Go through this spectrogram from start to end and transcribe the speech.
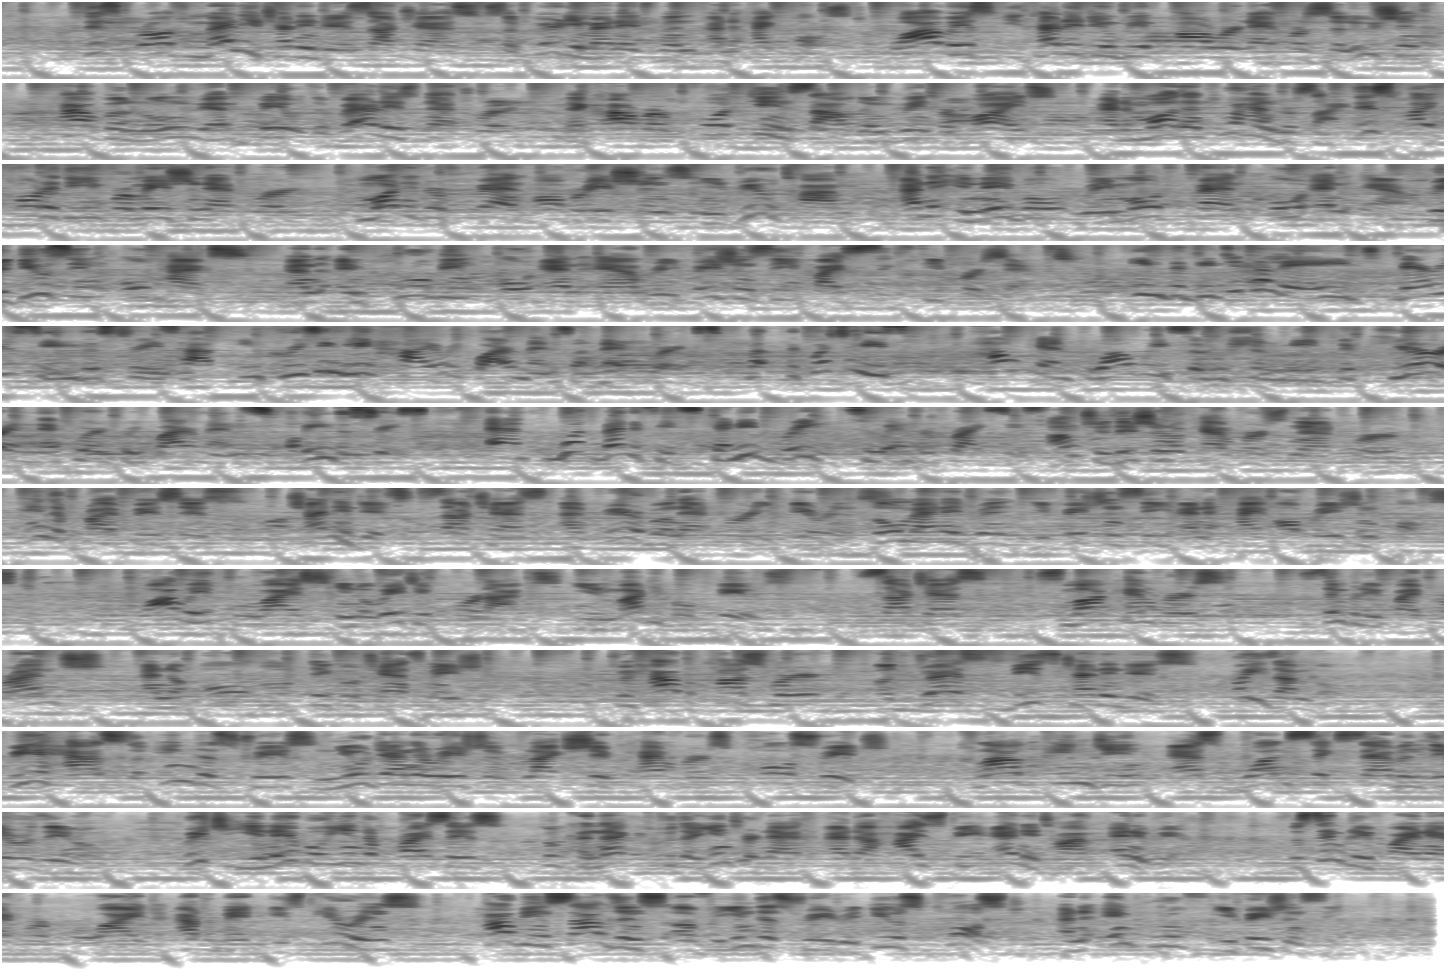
This brought many challenges such as security management and high cost. Huawei's intelligent wind power network solution helped Longyuan build the wireless network that cover 14,000 wind turbines at more than 200 sites. This high-quality information network monitor fan operations in real time and enable remote fan O&M, reducing OPEX and improving O&M efficiency by 60%. In the digital age, various industries have increasingly high requirements on networks. But the question is, how can Huawei solution meet the current network requirements of industries? And what benefits can it bring to enterprises? On traditional campus network, enterprise faces challenges such as unfavorable network appearance, low management efficiency, and high operation cost. Huawei provides innovative products in multiple fields, such as smart campus, simplified branch, and all optical transmission. To help customers address these challenges, for example, we have the industry's new generation flagship campus core switch, Cloud Engine S16700 which enable enterprises to connect to the internet at a high speed anytime, anywhere. The simplified network provides ultimate experience, helping thousands of industry reduce cost and improve efficiency.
